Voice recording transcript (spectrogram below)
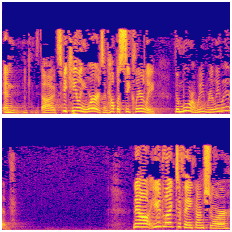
and uh, speak healing words and help us see clearly, the more we really live. Now, you'd like to think, I'm sure,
